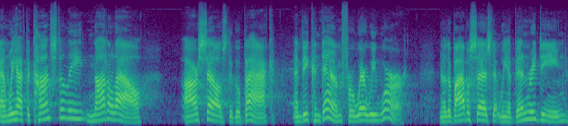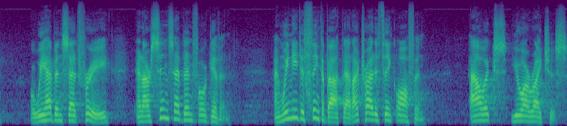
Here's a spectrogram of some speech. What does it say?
and we have to constantly not allow ourselves to go back and be condemned for where we were. No, the Bible says that we have been redeemed or we have been set free and our sins have been forgiven. And we need to think about that. I try to think often Alex, you are righteous.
